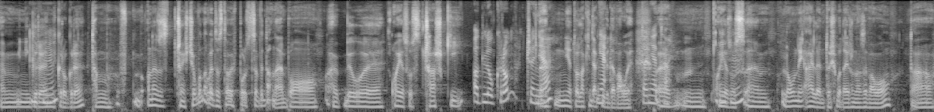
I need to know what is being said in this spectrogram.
e, minigry, mm -hmm. mikrogry. Tam one częściowo nawet zostały w Polsce wydane, bo były, o Jezus, czaszki. Od Lucrum, czy nie? Nie, to Lucky Ducky wydawały. To nie to. O Jezus, mm -hmm. Lonely Island to się bodajże nazywało. Ta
